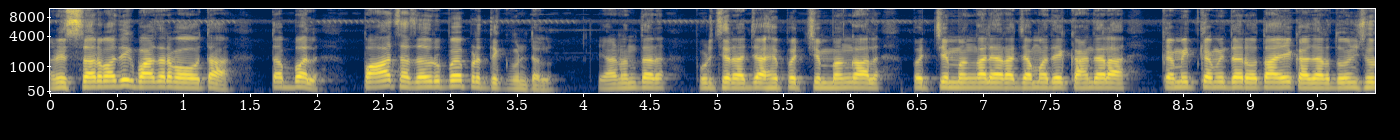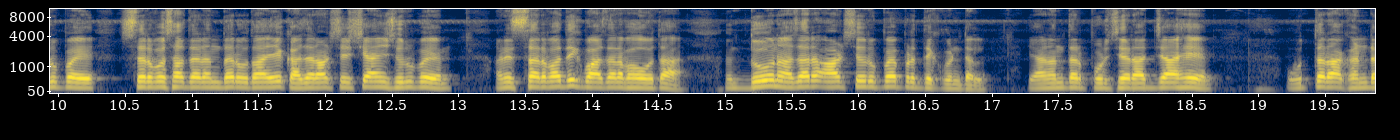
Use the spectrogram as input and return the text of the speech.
आणि सर्वाधिक बाजारभाव होता तब्बल पाच हजार रुपये प्रति क्विंटल. यानंतर पुढचे राज्य आहे पश्चिम बंगाल. पश्चिम बंगाल या राज्यामध्ये कांद्याला कमीत कमी दर होता एक हजार दोनशे रुपये सर्वसाधारण दर होता एक हजार आठशे शहाऐंशी रुपये आणि सर्वाधिक बाजारभाव होता दोन हजार आठशे रुपये प्रति क्विंटल. यानंतर पुढचे राज्य आहे उत्तराखंड.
